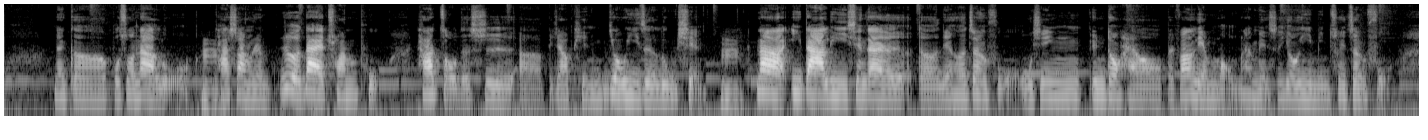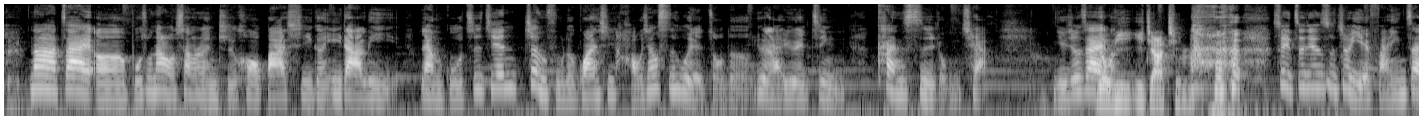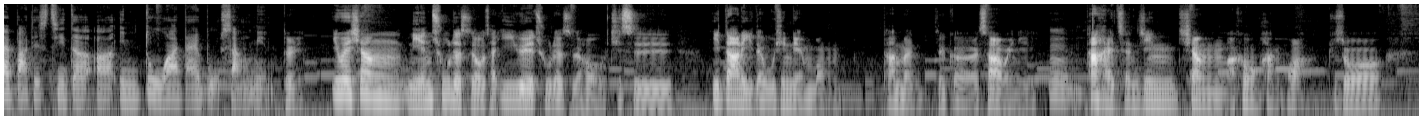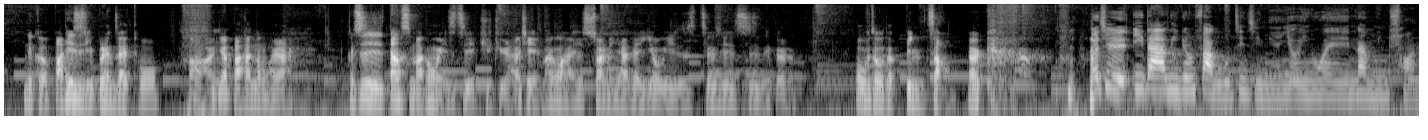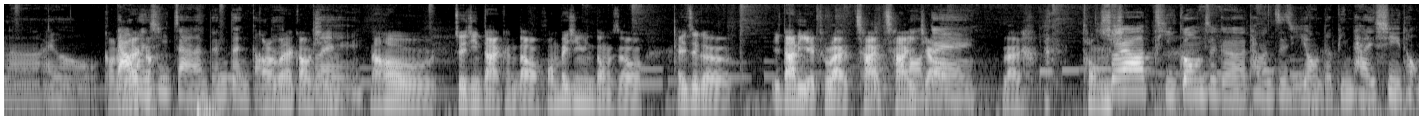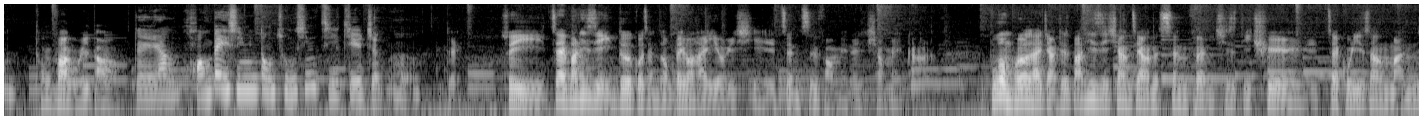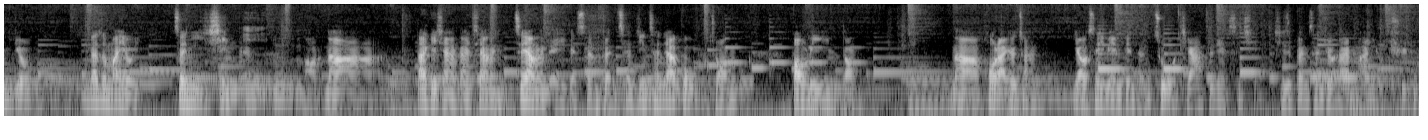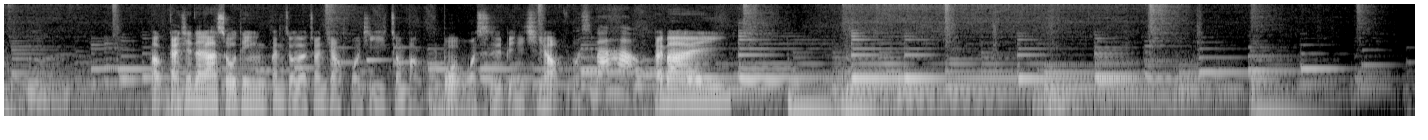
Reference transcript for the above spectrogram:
那个波索纳罗，他上任热带川普，他走的是呃比较偏右翼这个路线。嗯，那意大利现在的联合政府、五星运动还有北方联盟，他们也是右翼民粹政府。对。那在呃波索纳罗上任之后，巴西跟意大利两国之间政府的关系好像似乎也走得越来越近，看似融洽。也就在右翼一家亲，所以这件事就也反映在巴蒂斯蒂的呃引渡啊逮捕上面。对，因为像年初的时候，才一月初的时候，其实意大利的五星联盟他们这个萨尔维尼，嗯，他还曾经向马克龙喊话，就说那个巴蒂斯蒂不能再拖啊，要把他弄回来。可是当时马克龙也是直接拒绝，而且马克龙还算了一下，在右翼是这些是那个欧洲的病灶。而且意大利跟法国近几年又因为难民船啊，还有达文西展啊等等搞，搞得不太高兴。然后最近大家看到黄背心运动的时候，哎、欸，这个意大利也突然插插一脚、哦，来 捅，说要提供这个他们自己用的平台系统，捅法国一刀。对，让黄背心运动重新集结整合。对，所以在巴蒂斯蒂引渡的过程中，背后还有一些政治方面的一些小眉角。不过我们回头来讲，就是巴蒂斯蒂像这样的身份，其实的确在国际上蛮有，应该说蛮有争议性的。嗯嗯。好、哦，那大家可以想想看，像这样的一个身份，曾经参加过武装暴力运动，那后来又转摇身一变变成作家这件事情，其实本身就还蛮有趣的。嗯。好，感谢大家收听本周的转角国际重磅广播，我是编辑七号，我是八号，拜拜。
